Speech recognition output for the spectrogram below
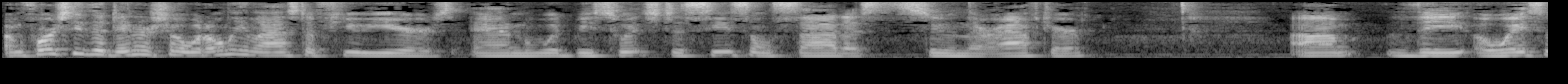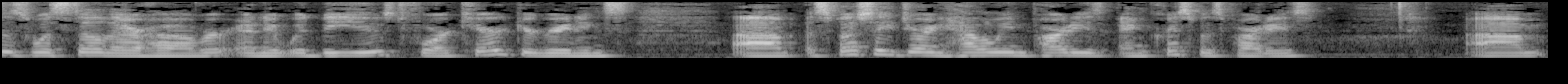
unfortunately, the dinner show would only last a few years and would be switched to seasonal status soon thereafter. Um, the Oasis was still there, however, and it would be used for character greetings, um, especially during Halloween parties and Christmas parties. Um,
